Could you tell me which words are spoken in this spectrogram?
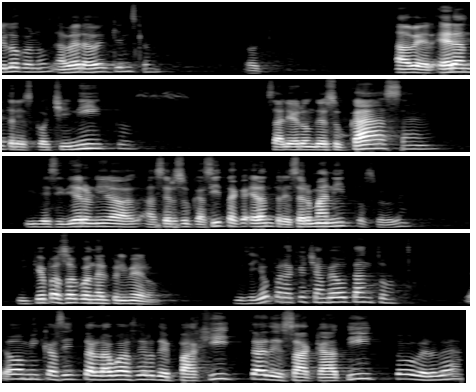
¿Sí lo conocen? A ver, a ver, ¿quiénes conocen? A ver, eran tres cochinitos, salieron de su casa y decidieron ir a, hacer su casita. Eran tres hermanitos, ¿verdad? ¿Y qué pasó con el primero? Dice, ¿yo para qué chambeo tanto? Yo mi casita la voy a hacer de pajita, de zacatito, ¿verdad?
